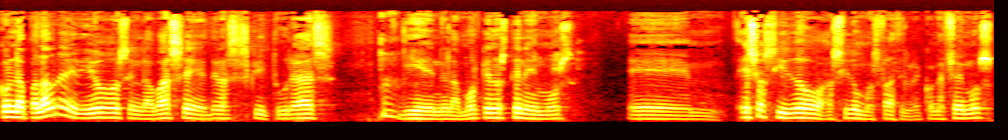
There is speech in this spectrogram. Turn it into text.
con la palabra de Dios en la base de las escrituras y en el amor que nos tenemos, eh, eso ha sido, ha sido más fácil. Reconocemos,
